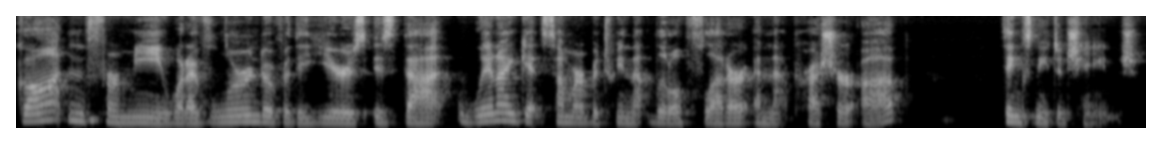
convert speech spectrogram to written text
gotten for me, what I've learned over the years is that when I get somewhere between that little flutter and that pressure up, things need to change.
